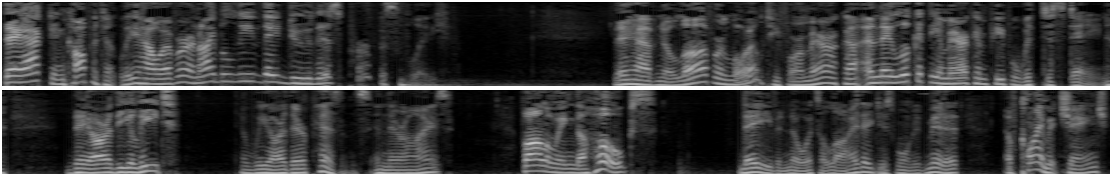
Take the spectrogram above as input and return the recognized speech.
They act incompetently, however, and I believe they do this purposefully. They have no love or loyalty for America and they look at the American people with disdain. They are the elite, and we are their peasants in their eyes. Following the hoax, they even know it's a lie, they just won't admit it, of climate change,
